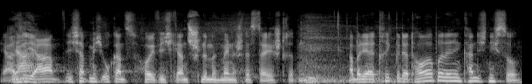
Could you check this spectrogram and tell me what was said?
Ja, also Ja. ja, ich habe mich auch ganz häufig ganz schlimm mit meiner Schwester gestritten. Aber der Trick mit der Taucherbrille, den kannte ich nicht so.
